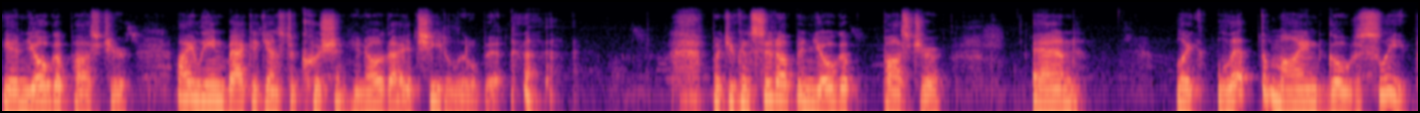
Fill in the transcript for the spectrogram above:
in yoga posture. I lean back against a cushion, you know, that I cheat a little bit. But you can sit up in yoga posture and like let the mind go to sleep.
